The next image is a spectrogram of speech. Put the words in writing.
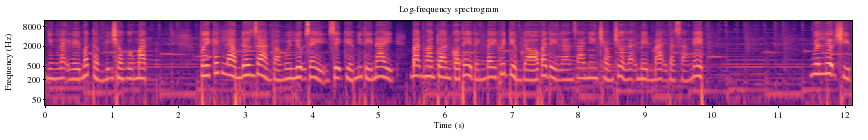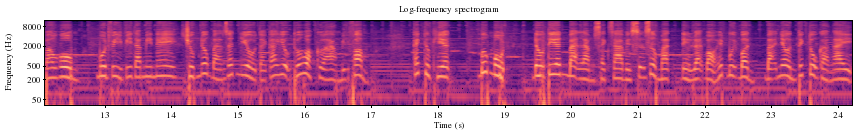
nhưng lại gây mất thẩm mỹ cho gương mặt. Với cách làm đơn giản và nguyên liệu rẻ, dễ kiếm như thế này, bạn hoàn toàn có thể đánh bay khuyết điểm đó và để làn da nhanh chóng trở lại mềm mại và sáng đẹp. Nguyên liệu chỉ bao gồm một vỉ vitamin E, chúng được bán rất nhiều tại các hiệu thuốc hoặc cửa hàng mỹ phẩm. Cách thực hiện Bước 1. Đầu tiên, bạn làm sạch da với sữa rửa mặt để loại bỏ hết bụi bẩn, bã nhờn tích tụ cả ngày.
